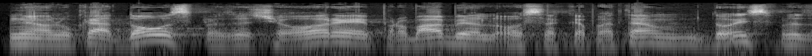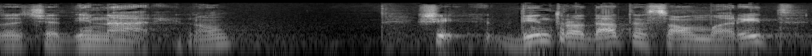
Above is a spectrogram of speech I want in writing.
noi am lucrat 12 ore, probabil o să căpătăm 12 dinari, nu? Și dintr-o dată s-au mărit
